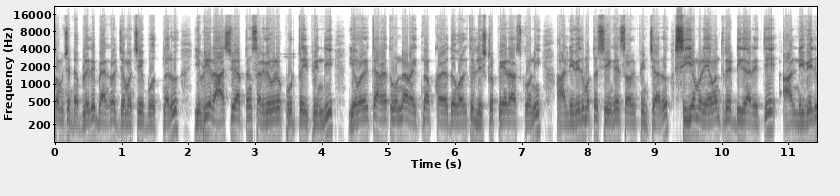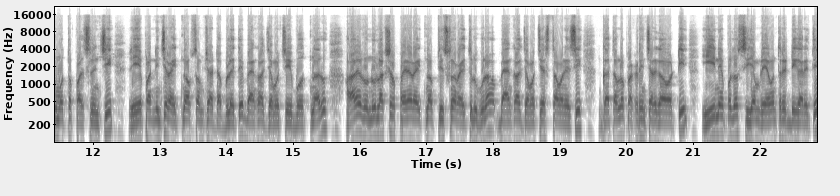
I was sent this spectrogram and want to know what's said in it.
సంబంధించిన డబ్బులు అయితే బ్యాంకులో జమ చేయబోతున్నారు. ఇప్పటికే రాష్ట్ర వ్యాప్తంగా సర్వే కూడా పూర్తయిపోయింది. ఎవరైతే అర్హత ఉన్న రైతు మాఫ్ కాలేదో వాళ్ళకైతే లిస్ట్లో పేరు రాసుకొని ఆ నివేదిక మొత్తం సీఎం గారికి సమర్పించారు. సీఎం రేవంత్ రెడ్డి గారు అయితే ఆ నివేదిక మొత్తం పరిశీలించి రేపటి నుంచి రైతు మాఫ్ సంబంధించిన డబ్బులు అయితే బ్యాంకులు జమ చేయబోతున్నారు. అలానే రెండు లక్షల పైన రైతు మాఫ్ తీసుకున్న రైతులు కూడా బ్యాంకులు జమ చేస్తామనేసి గతంలో ప్రకటించారు కాబట్టి ఈ నేపథ్యంలో సీఎం రేవంత్ రెడ్డి గారు అయితే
